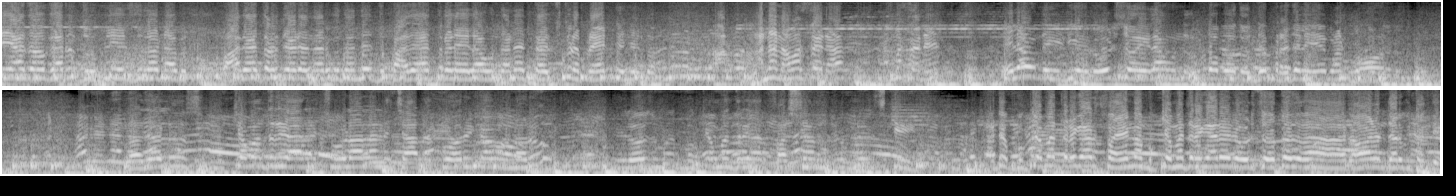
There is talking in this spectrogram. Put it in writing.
యాదవ్ గారు జూబ్లీ హిల్స్లో నవ- పాదయాత్ర చేయడం జరుగుతుంది. పాదయాత్రలో ఎలా ఉందని తెలుసుకునే ప్రయత్నం చేద్దాం. అన్న నమస్తేనా నమస్తే ఎలా ఉంది ఇది రోడ్ షో? ఎలా ఉంది? ఉండబోతుంది. ప్రజలు ఏమనుకుంటున్నారు? ప్రజలు ముఖ్యమంత్రి గారిని చూడాలని చాలా కోరికగా ఉన్నారు. ఈరోజు మన ముఖ్యమంత్రి గారు ఫస్ట్ టైం జూబ్లీస్కి అంటే ముఖ్యమంత్రి గారు స్వయంగా ముఖ్యమంత్రి గారే రోడ్ షోకు ఆ, రావడం జరుగుతుంది.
